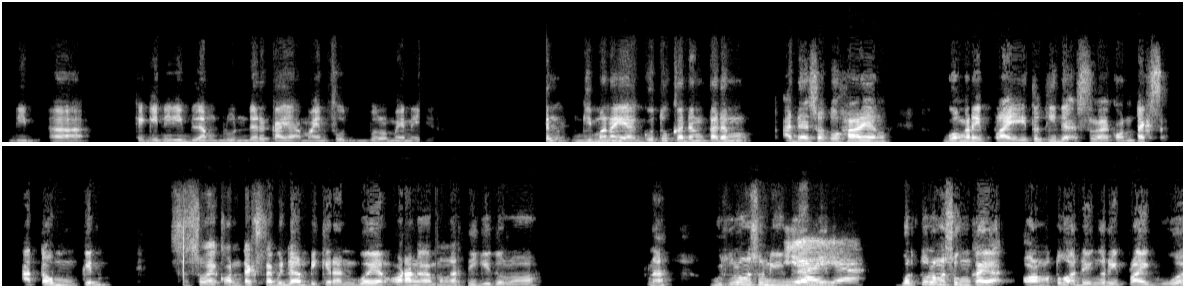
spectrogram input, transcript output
di eh, kayak gini dibilang blunder kayak main football manager. Kan gimana ya gue tuh kadang-kadang ada suatu hal yang gue nge-reply itu tidak sesuai konteks atau mungkin sesuai konteks tapi dalam pikiran gue yang orang nggak mengerti gitu loh. Nah gue tuh langsung Iya dibilangin. iya. gue tuh langsung kayak orang tuh ada yang nge-reply gue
